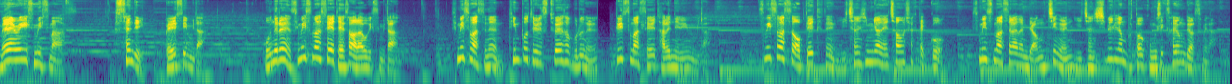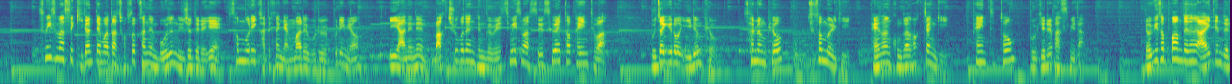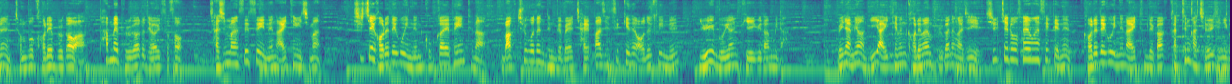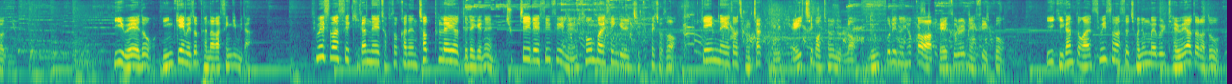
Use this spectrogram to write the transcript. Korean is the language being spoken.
Merry Smissmas 스탠디 베이스입니다. 오늘은 Smissmas에 대해서 알아보겠습니다. 스미스마스는 팀포트리스2에서 부르는 크리스마스의 다른 이름입니다. Smissmas 업데이트는 2010년에 처음 시작됐고 Smissmas라는 명칭은 2011년부터 공식 사용되었습니다. Smissmas 기간 때마다 접속하는 모든 유저들에게 선물이 가득한 양말을 무료로 뿌리며 이 안에는 막 출고된 등급의 Smissmas 스웨터 페인트와 무작위로 이름표, 설명표, 수선물기, 배낭 공간 확장기, 페인트통, 무기를 받습니다. 여기서 포함되는 아이템들은 전부 거래 불가와 판매 불가로 되어 있어서 자신만 쓸 수 있는 아이템이지만 실제 거래되고 있는 고가의 페인트나 막 출고된 등급에 잘 빠진 스킨을 얻을 수 있는 유일무이한 기회이기도 합니다. 왜냐면 이 아이템은 거래만 불가능하지 실제로 사용했을 때는 거래되고 있는 아이템들과 같은 가치를 지니거든요. 이 외에도 in-game에도 변화가 생깁니다. Smissmas 기간 내에 접속하는 첫 플레이어들에게는 축제일에 쓸 수 있는 소음 발생기를 지급해줘서 게임 내에서 장착 후 H 버튼을 눌러 눈 뿌리는 효과와 배수를 낼 수 있고 이 기간 동안 Smissmas 전용 맵을 제외하더라도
